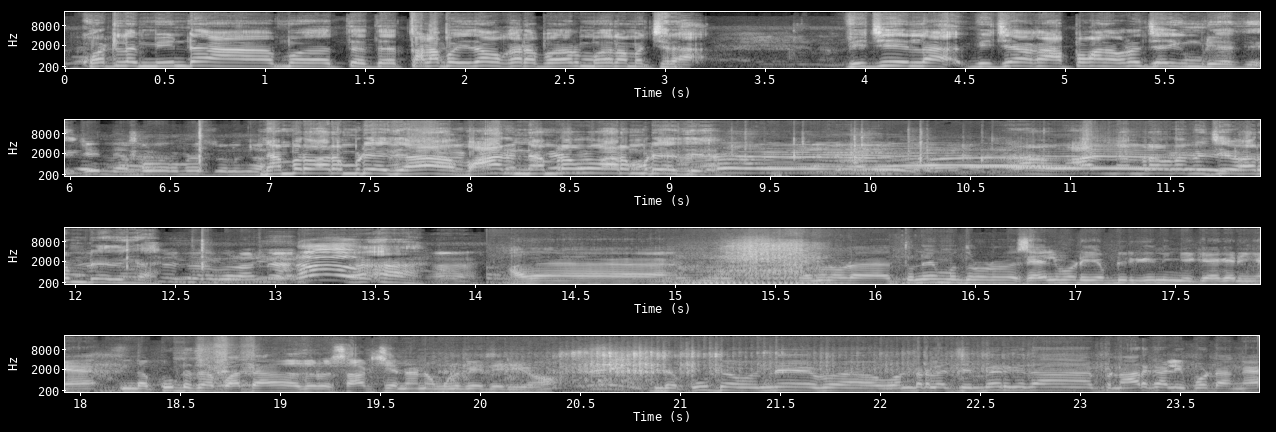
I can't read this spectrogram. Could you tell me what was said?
கோட்டையில் மீண்டும் தளபதி தான் உட்கார போகிறார் முதலமைச்சரா. விஜய் இல்லை. விஜய் அவங்க அப்பா வந்தவங்களும் ஜெயிக்க முடியாது. நம்பர் வர முடியாது. ஆ, வார்டு நம்பர் கூட வர முடியாது. ஆ, வார்டு நம்பர் கூட விஜய் வர முடியாதுங்க. அதை எங்களோட துணை முதல்வரோட செயல்முறை எப்படி இருக்குன்னு நீங்கள் கேட்குறீங்க இந்த கூட்டத்தை பார்த்தா அதோட சாட்சி என்னன்னு உங்களுக்கே தெரியும். இந்த கூட்டம் வந்து இப்போ ஒன்றரை லட்சம் பேருக்கு தான் இப்போ நாற்காலி போட்டாங்க.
